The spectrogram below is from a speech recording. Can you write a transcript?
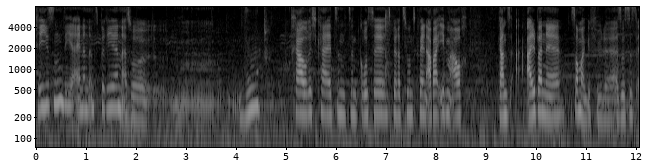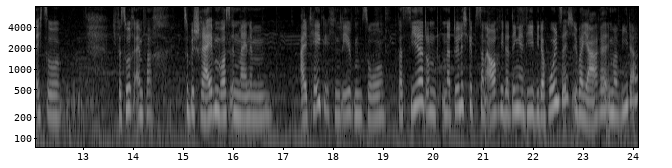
Krisen, die einen inspirieren. Also äh, Wut, Traurigkeit sind, sind große Inspirationsquellen, aber eben auch ganz alberne Sommergefühle. Also es ist echt so, ich versuche einfach zu beschreiben, was in meinem alltäglichen Leben so passiert. Und natürlich gibt es dann auch wieder Dinge, die wiederholen sich über Jahre immer wieder.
